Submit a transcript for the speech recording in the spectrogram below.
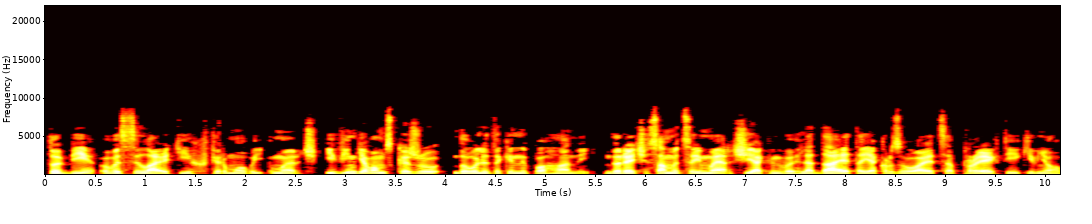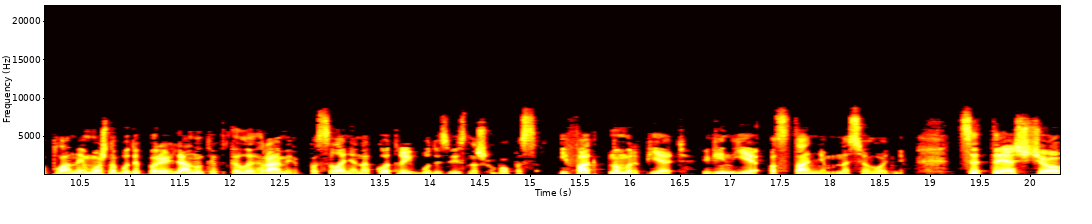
тобі висилають їх фірмовий мерч. І він, я вам скажу, доволі таки непоганий. До речі, саме цей мерч, як він виглядає та як розвивається проєкт, і які в нього плани, можна буде переглянути в телеграмі, посилання на котрий буде, звісно ж, в описі. І факт номер 5. Він є останнім на сьогодні. Це те, що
